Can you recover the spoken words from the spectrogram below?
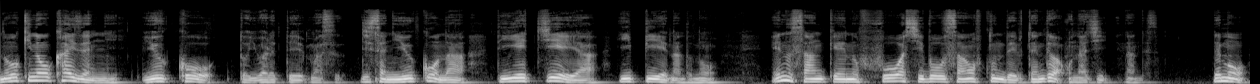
脳機能改善に有効と言われています。実際に有効な DHA や EPA などの N3 系の不飽和脂肪酸を含んでいる点では同じなんです。でも、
